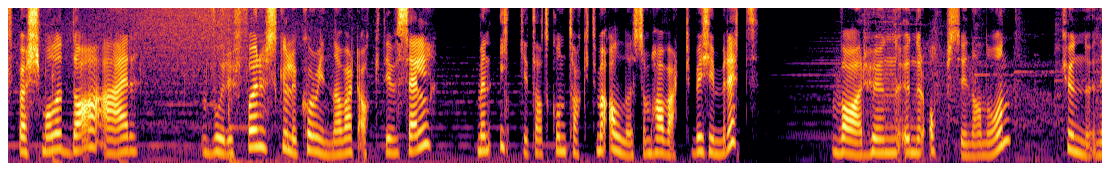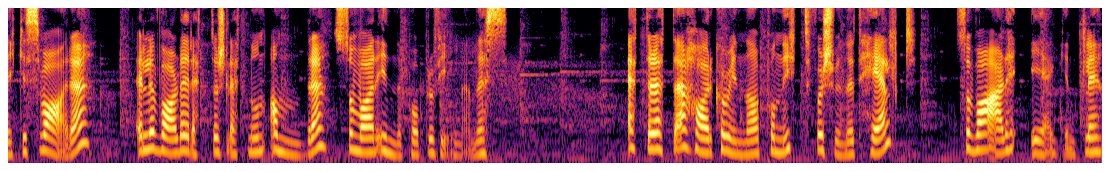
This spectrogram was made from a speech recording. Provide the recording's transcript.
Spørsmålet da er hvorfor skulle Corinna vært aktiv selv, men ikke tatt kontakt med alle som har vært bekymret? Var hun under oppsyn av noen? Kunne hun ikke svare? Eller var det rett og slett noen andre som var inne på profilen hennes? Etter dette har Corinna på nytt forsvunnet helt, så hva er det egentlig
